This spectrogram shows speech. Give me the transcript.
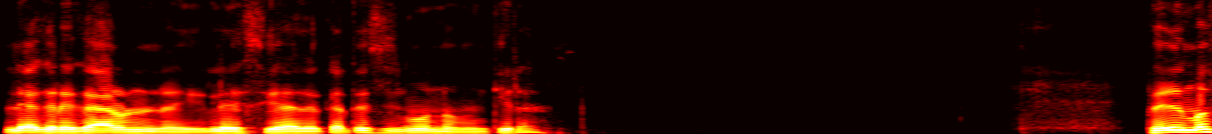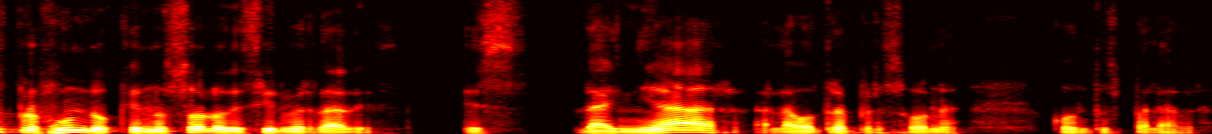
le agregaron en la iglesia del catecismo no mentirás. Pero es más profundo que no solo decir verdades, es dañar a la otra persona con tus palabras.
